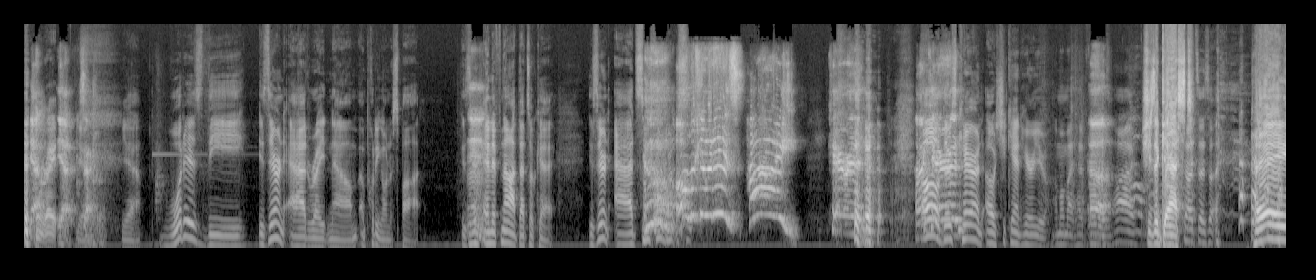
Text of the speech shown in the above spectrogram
yeah right. yeah exactly Yeah. What is the? Is there an ad right now? I'm, I'm putting on a spot. Is there? Mm. And if not, that's okay. Is there an ad? Some oh look who it is hi karen Hi, oh, karen. there's Karen. Oh, she can't hear you. I'm on my headphones. Uh, Hi. She's a guest. So it says, hey.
